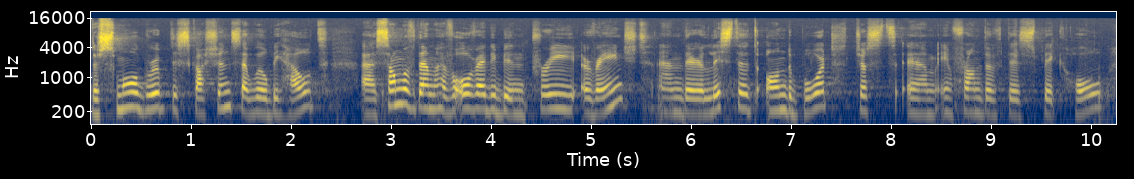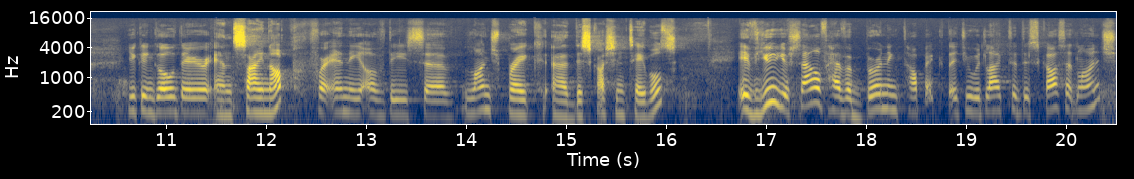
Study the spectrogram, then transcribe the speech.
There's small group discussions that will be held. Uh, some of them have already been pre-arranged and they're listed on the board just um, in front of this big hall. You can go there and sign up for any of these uh, lunch break uh, discussion tables. If you yourself have a burning topic that you would like to discuss at lunch,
